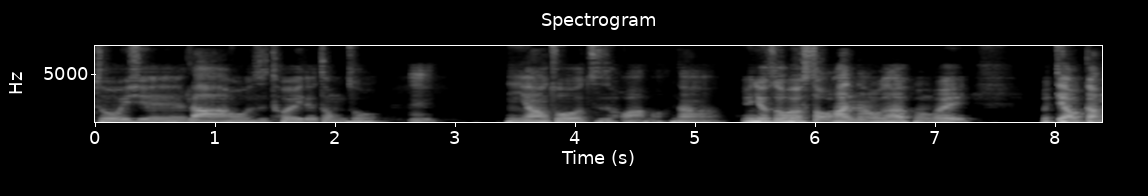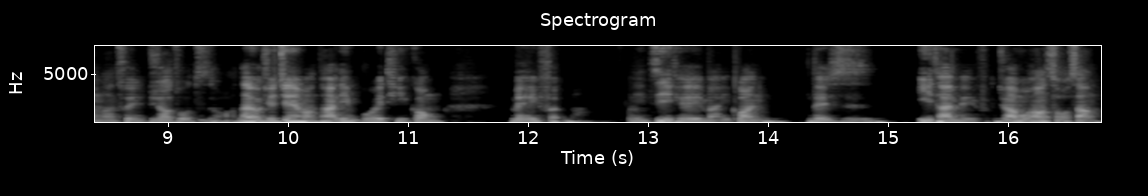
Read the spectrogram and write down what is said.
做一些拉或者是推的动作，嗯，你要做止滑嘛。那因为有时候会有手汗啊，或者它可能会会掉杠啊，所以你必须要做止滑。那有些健身房它一定不会提供镁粉嘛，你自己可以买一罐类似液态眉粉，就要抹上手上，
